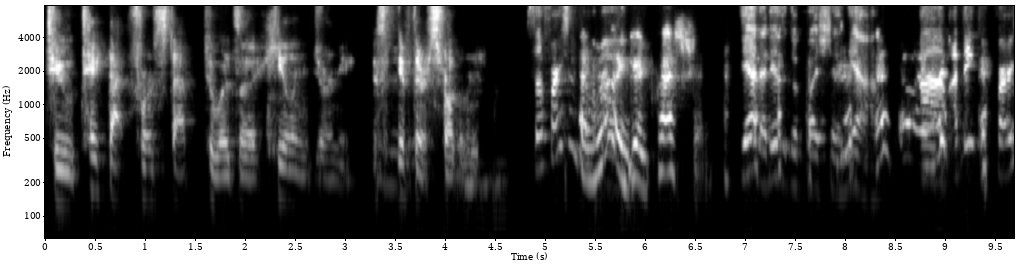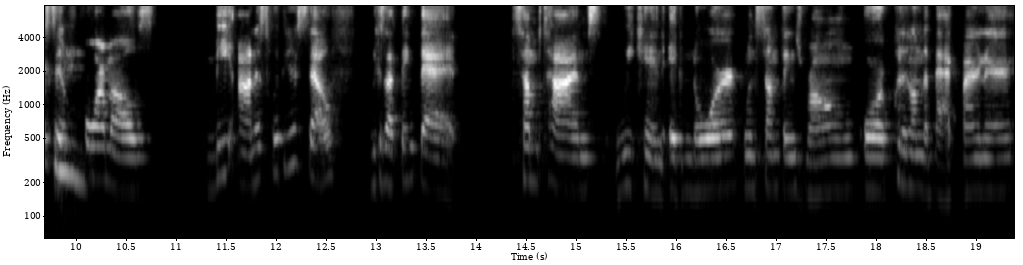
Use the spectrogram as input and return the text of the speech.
to take that first step towards a healing journey mm-hmm. if they're struggling so first and foremost, a really good question yeah that is a good question yeah um, i think first and foremost be honest with yourself because i think that sometimes we can ignore when something's wrong or put it on the back burner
